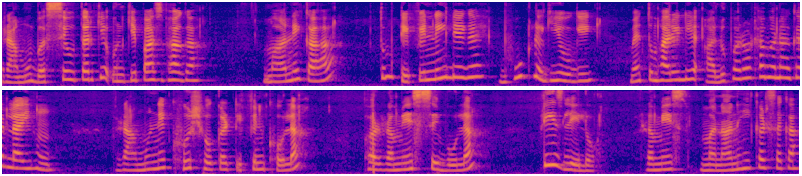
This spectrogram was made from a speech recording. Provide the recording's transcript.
रामू बस से उतर के उनके पास भागा। माँ ने कहा, तुम टिफ़िन नहीं ले गए? भूख लगी होगी। मैं तुम्हारे लिए आलू परोठा बनाकर लाई हूँ। रामू ने खुश होकर टिफ़िन खोला और रमेश से बोला, प्लीज़ ले लो। रमेश मना नहीं कर सका।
